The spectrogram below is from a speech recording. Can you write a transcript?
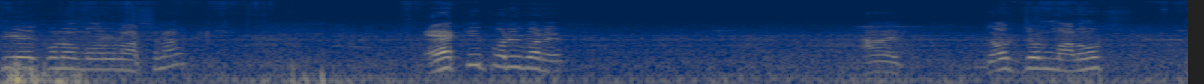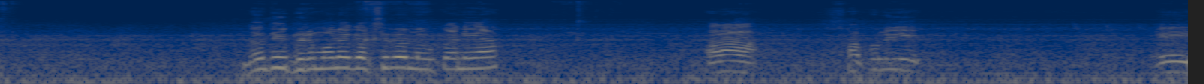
দিয়ে কোনো মরণ আসে না। একই পরিবারের আজ দশজন মানুষ। নদী ভ্রমণে গেছিল নৌকা নিয়ে। তারা সকলেই এই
